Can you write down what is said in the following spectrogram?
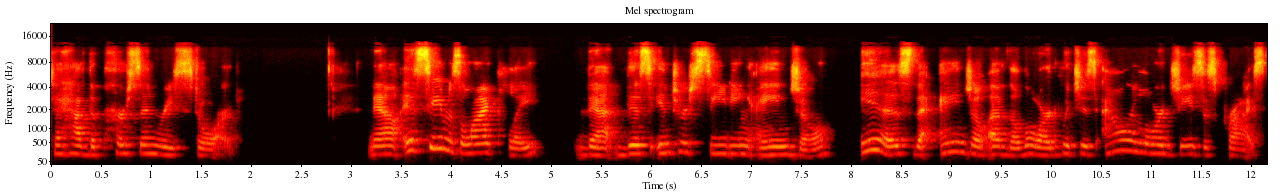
to have the person restored. Now, it seems likely that this interceding angel is the angel of the Lord, which is our Lord Jesus Christ.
